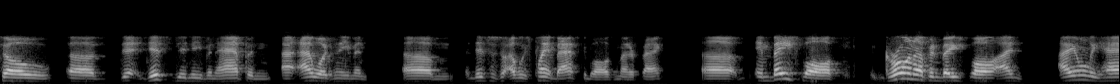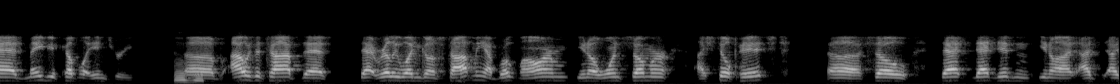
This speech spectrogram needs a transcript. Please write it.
so uh, th- this didn't even happen. I, I wasn't even. Um, this is I was playing basketball, as a matter of fact. Uh, in baseball, growing up in baseball, I I only had maybe a couple of injuries. Mm-hmm. Uh, I was the type that that really wasn't going to stop me. I broke my arm, you know, one summer. I still pitched, uh, so that that didn't, you know, I, I I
